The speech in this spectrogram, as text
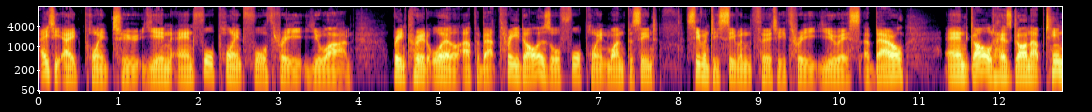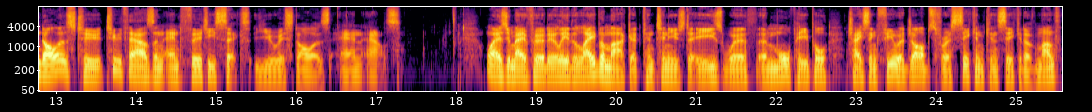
88.2 yen, and 4.43 yuan. Brent crude oil up about $3 or 4.1%, 77.33 US a barrel. And gold has gone up $10 to 2036 US dollars an ounce. Well, as you may have heard earlier, the labour market continues to ease with uh, more people chasing fewer jobs for a second consecutive month.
